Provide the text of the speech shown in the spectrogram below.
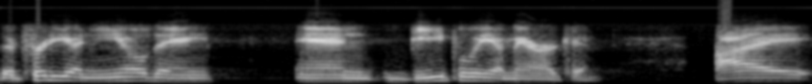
they're pretty unyielding, and deeply American. I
